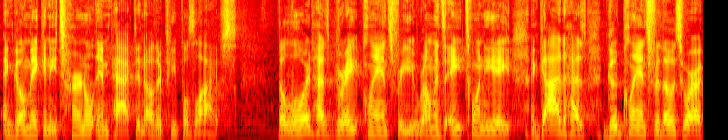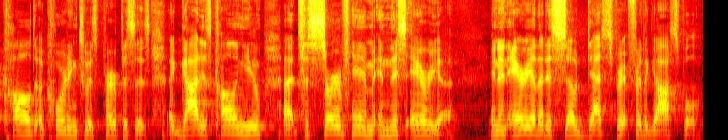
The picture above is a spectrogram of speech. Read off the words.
and go make an eternal impact in other people's lives. The Lord has great plans for you. Romans 8:28. God has good plans for those who are called according to his purposes. Uh, God is calling you uh, to serve him in this area, in an area that is so desperate for the gospel.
